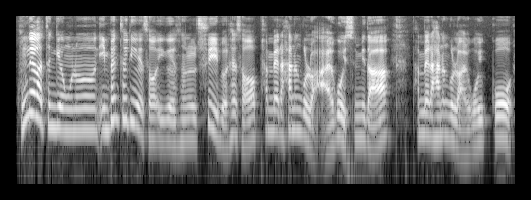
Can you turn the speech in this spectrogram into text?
국내 같은 경우는 인펜트리에서 이것을 수입을 해서 판매를 하는 걸로 알고 있습니다. 판매를 하는 걸로 알고 있고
